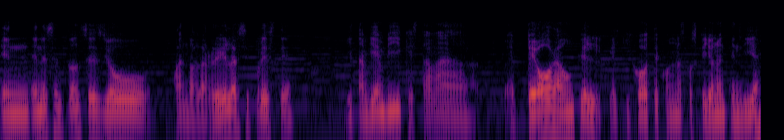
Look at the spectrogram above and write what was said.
en, en ese entonces yo, cuando agarré el arcipreste, y también vi que estaba eh, peor aún que el, Quijote con unas cosas que yo no entendía.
